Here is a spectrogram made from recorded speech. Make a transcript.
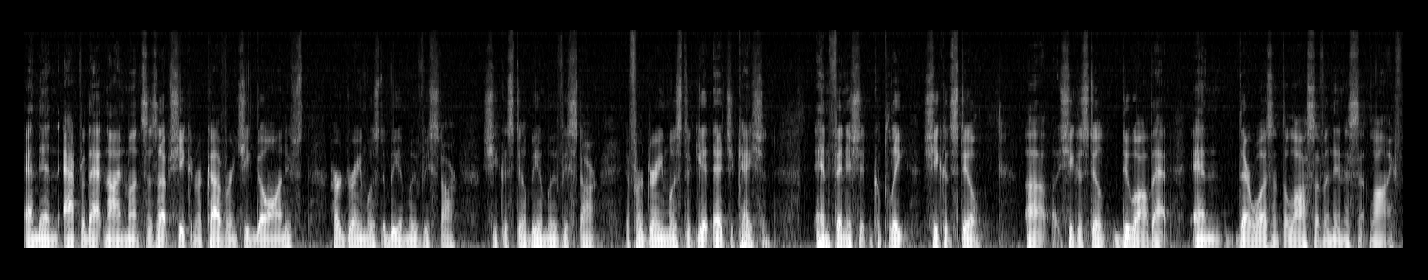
And then after that nine months is up, she can recover and she can go on. If her dream was to be a movie star, she could still be a movie star. If her dream was to get education and finish it and complete, she could still uh, she could still do all that and there wasn't the loss of an innocent life.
